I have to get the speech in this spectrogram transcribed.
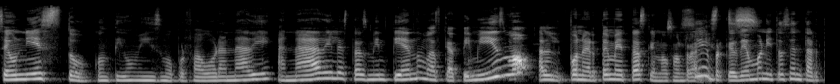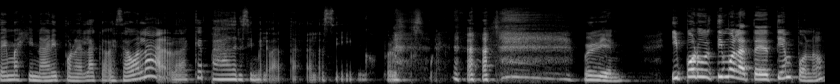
Sé honesto contigo mismo, por favor. A nadie, a nadie le estás mintiendo más que a ti mismo al ponerte metas que no son reales. Sí, porque es bien bonito sentarte a imaginar y poner la cabeza a volar, ¿verdad? Qué padre si me levantara a las 5. Pero pues bueno. Muy bien. Y por último, la T de tiempo, ¿no?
